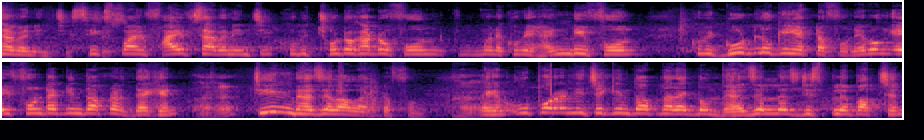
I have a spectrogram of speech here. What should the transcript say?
seven inch six point five seven inch খুবই ছোটোখাটো ফোন মানে খুবই হ্যান্ডি ফোন খুবই গুড লুকিং একটা ফোন এবং এই ফোনটা কিন্তু আপনার দেখেন হ্যাঁ হ্যাঁ। চিন ভেজেলালা একটা ফোন দেখেন উপরে নিচে কিন্তু আপনার একদম ভেজেললেস ডিসপ্লে পাচ্ছেন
